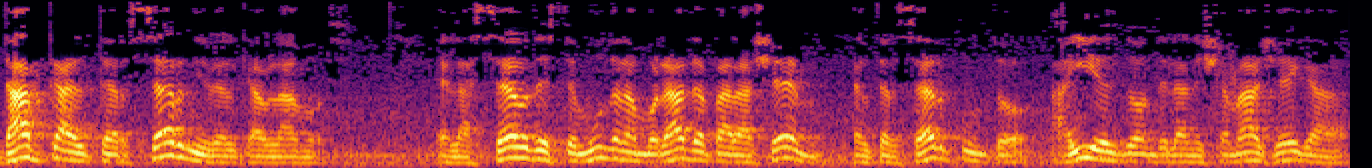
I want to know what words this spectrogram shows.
Dabka, el tercer nivel que hablamos, el hacer de este mundo la morada para Hashem, el tercer punto, ahí es donde la Neshama llega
